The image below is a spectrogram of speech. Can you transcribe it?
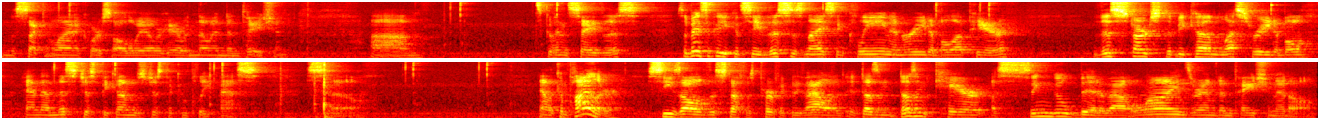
And the second line, of course, all the way over here with no indentation. Um, let's go ahead and save this. So basically you can see this is nice and clean and readable up here. This starts to become less readable and then this just becomes just a complete mess. So now the compiler sees all of this stuff as perfectly valid. It doesn't doesn't care a single bit about lines or indentation at all.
